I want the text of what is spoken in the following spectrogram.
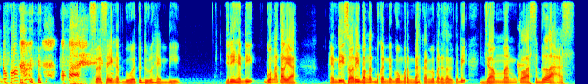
hidup lu apa se, seingat gue tuh dulu Handy. Jadi Handy, gue nggak tahu ya. Handy sorry banget bukannya gue merendahkan lu pada saat itu, tapi zaman kelas 11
